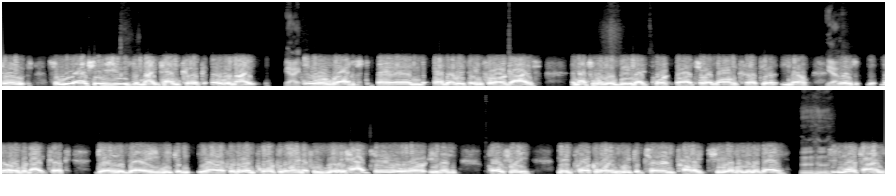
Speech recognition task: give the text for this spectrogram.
so so we actually use the nighttime cook overnight yeah. for rest and and everything for our guys. And that's when we'll do like pork butts or a long cook. Uh, you know, Yeah. is the overnight cook. During the day, we can, you know, if we're doing pork loin, if we really had to, or even poultry. I mean, pork loins, we could turn probably two of them in a day, Mm-hmm. two more times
